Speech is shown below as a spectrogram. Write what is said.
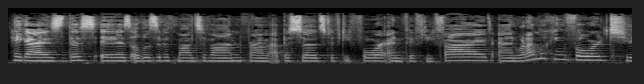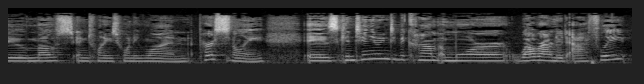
Hey guys, this is Elizabeth Montavon from episodes 54 and 55. And what I'm looking forward to most in 2021, personally, is continuing to become a more well rounded athlete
